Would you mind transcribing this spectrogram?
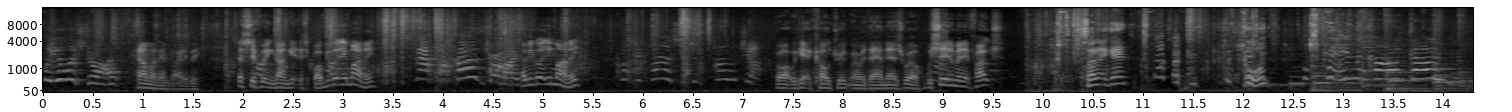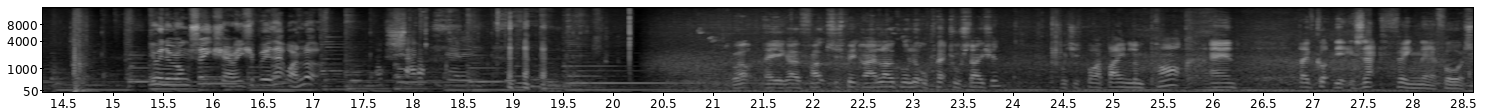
Well, you always drive. Come on then, baby. Let's see if we can go and get this bob. You got any money? Snap, I can't drive. Have you got any money? Got my purse, I just told you. Right, we get a cold drink when we're down there as well. We'll see you in a minute, folks. Say that again. Go on. Let's get in the car and go. You're in the wrong seat, Sharon. You should be in that one. Look. Oh, shut up and get in. Well, there you go, folks. Just been to our local little petrol station, which is by Bainland Park, and they've got the exact thing there for us.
